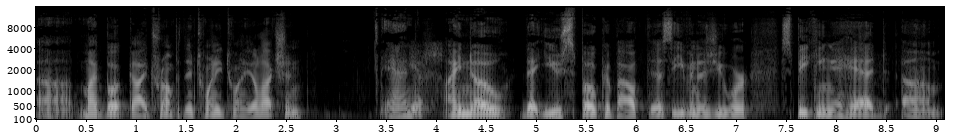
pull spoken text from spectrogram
uh, my book, God, Trump, and the 2020 Election. And yes. I know that you spoke about this even as you were speaking ahead um,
